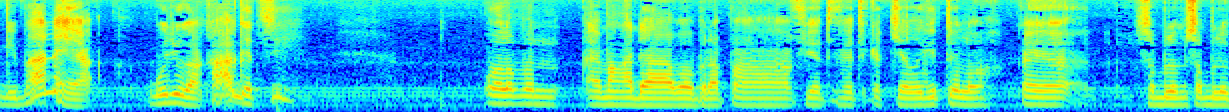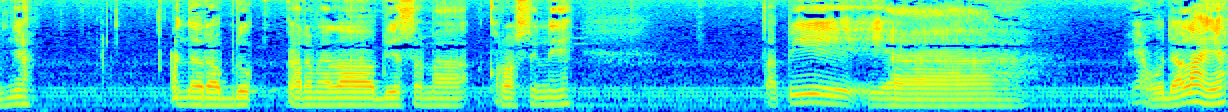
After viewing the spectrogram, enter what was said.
gimana ya? Gue juga kaget sih. Walaupun emang ada beberapa feud-feud kecil gitu loh kayak sebelum-sebelumnya. Antara Brook Carmela Bliss sama Cross ini. Tapi ya ya udahlah ya.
